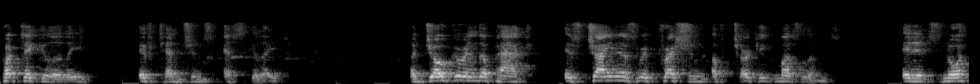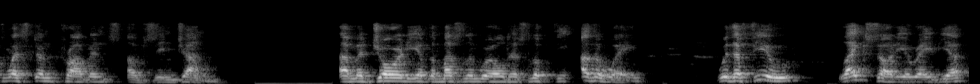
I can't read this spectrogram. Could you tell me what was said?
particularly if tensions escalate. A joker in the pack is China's repression of Turkic Muslims in its northwestern province of Xinjiang. A majority of the Muslim world has looked the other way with a few, like Saudi Arabia,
